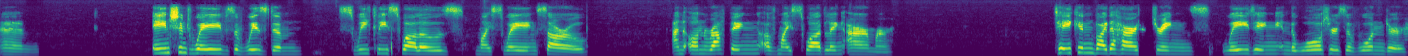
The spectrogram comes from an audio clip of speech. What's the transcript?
Um, ancient waves of wisdom sweetly swallows my swaying sorrow, an unwrapping of my swaddling armor. Taken by the heartstrings, wading in the waters of wonder,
